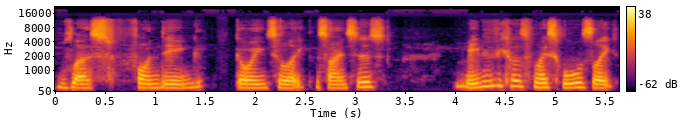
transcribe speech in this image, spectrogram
less funding going to like the sciences. Maybe because my school is like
